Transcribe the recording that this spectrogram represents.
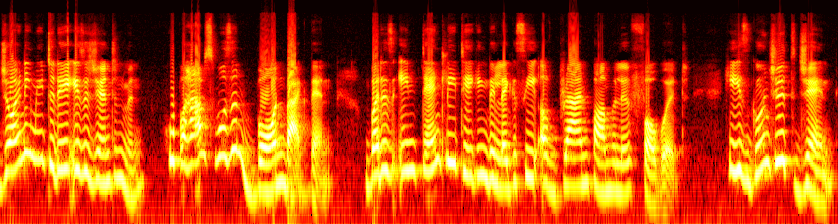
Joining me today is a gentleman who perhaps wasn't born back then, but is intently taking the legacy of brand Palmolive forward. He is Gunjit Jain,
